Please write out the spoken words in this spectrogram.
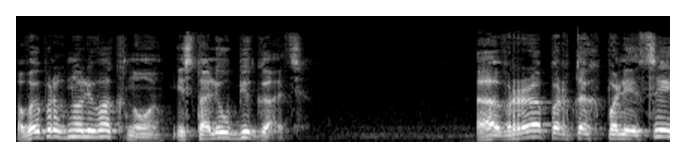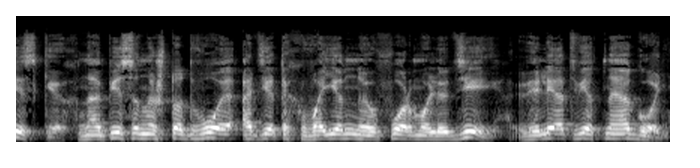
выпрыгнули в окно и стали убегать. А в рапортах полицейских написано, что двое одетых в военную форму людей вели ответный огонь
